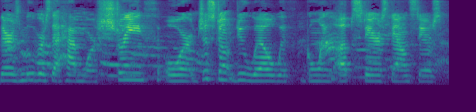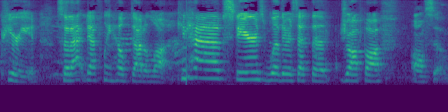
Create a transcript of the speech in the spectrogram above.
there's movers that have more strength or just don't do well with going upstairs downstairs period. So that definitely helped out a lot. Can have stairs whether it's at the drop off also?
